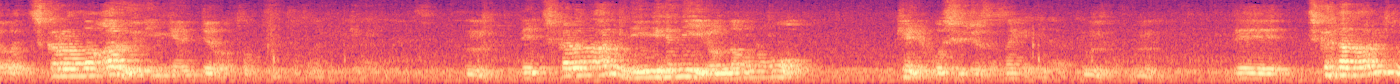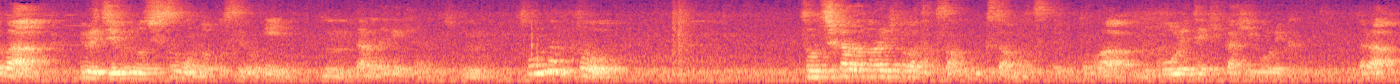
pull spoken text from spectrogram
だから力のある人間っていうのがトップに立たなきゃいけないうん。で力のある人間にいろんなものを権力を集中させなきゃいけないわけうんですよ、で力のある人がより自分の子孫を残すようにうん。うんならなきゃいけないんですよ。うん。そうなるとその力のある人がたくさん奥さんを持つってことは合理的か非合理かったら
